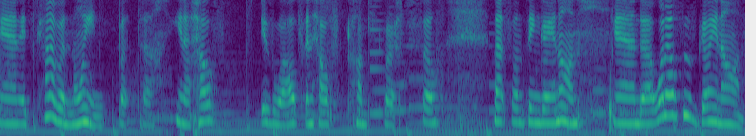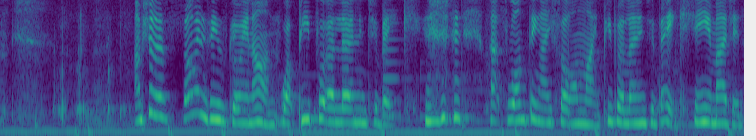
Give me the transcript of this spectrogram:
And it's kind of annoying, but uh, you know, health is wealth and health comes first. So that's one thing going on. And uh, what else is going on? I'm sure there's so many things going on. What people are learning to bake. That's one thing I saw online. People are learning to bake. Can you imagine?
